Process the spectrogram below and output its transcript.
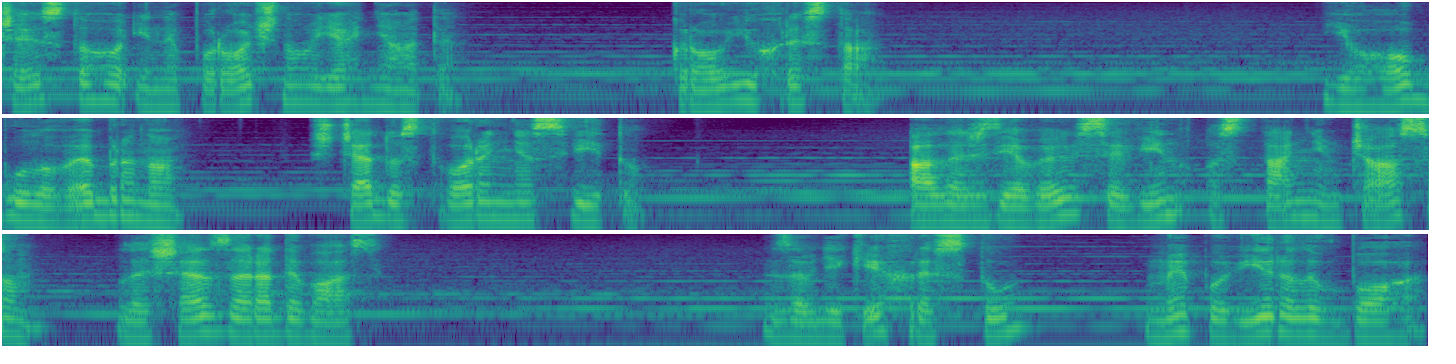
чистого і непорочного ягняти, кров'ю Христа. Його було вибрано ще до створення світу, але ж з'явився він останнім часом лише заради вас. Завдяки Христу ми повірили в Бога.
